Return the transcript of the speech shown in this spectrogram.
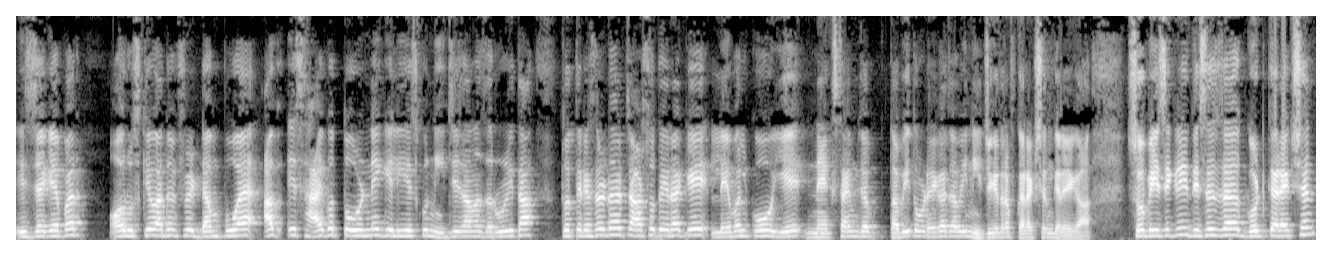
इस जगह पर और उसके बाद में फिर डंप हुआ है। अब इस हाई को तोड़ने के लिए इसको नीचे जाना ज़रूरी था। तो तिरसठ के लेवल को ये नेक्स्ट टाइम जब तभी तोड़ेगा जब ये नीचे की तरफ़ करेक्शन करेगा। So basically this is a good correction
